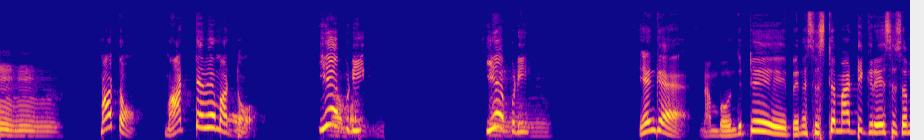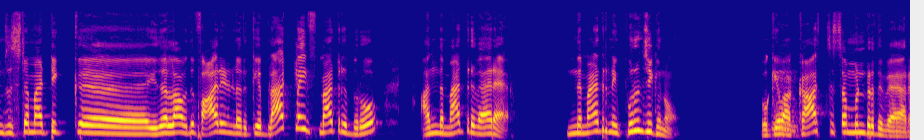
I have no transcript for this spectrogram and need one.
ம். மாட்டோம். மாட்டவே மாட்டோம். ஏன் அப்படி? ஏன் அப்படி? ஏங்க நம்ம வந்துட்டு இப்ப என்ன சிஸ்டமேட்டிக் ரேசிசம் சிஸ்டமேட்டிக் இதெல்லாம் வந்து ஃபாரின்ல இருக்கு. பிளாக் லைஃப் மேட்ரு ப்ரோ அந்த மேட்ரு வேற. இந்த மேட்ரு நீ புரிஞ்சுக்கணும். ஓகேவா ம். காஸ்டிசம்ன்றது வேற.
